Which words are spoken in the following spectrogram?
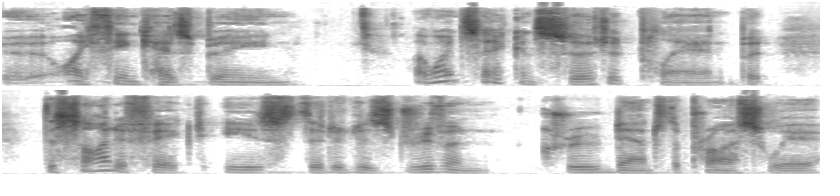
uh, I think, has been I won't say a concerted plan, but the side effect is that it has driven crude down to the price where,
